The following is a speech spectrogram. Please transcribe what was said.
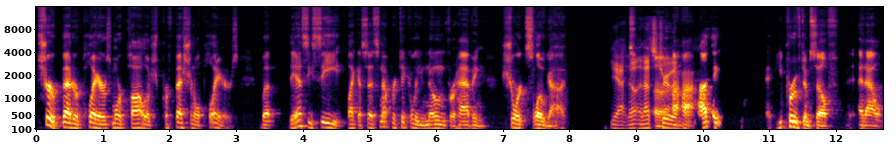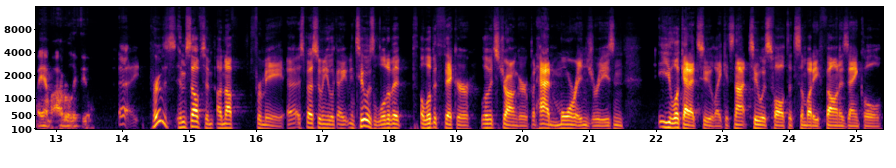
sure, better players, more polished professional players. But the SEC, like I said, it's not particularly known for having short, slow guys. Yeah, no, and that's uh, true. Uh, I, I, think he proved himself at Alabama. I really feel. Uh, proves himself enough for me, uh, especially when you look. At, I mean, Tua is a little bit a little bit thicker, a little bit stronger, but had more injuries. And you look at it too, like it's not Tua's fault that somebody fell on his ankle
